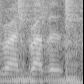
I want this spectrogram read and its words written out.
rerun, brothers.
